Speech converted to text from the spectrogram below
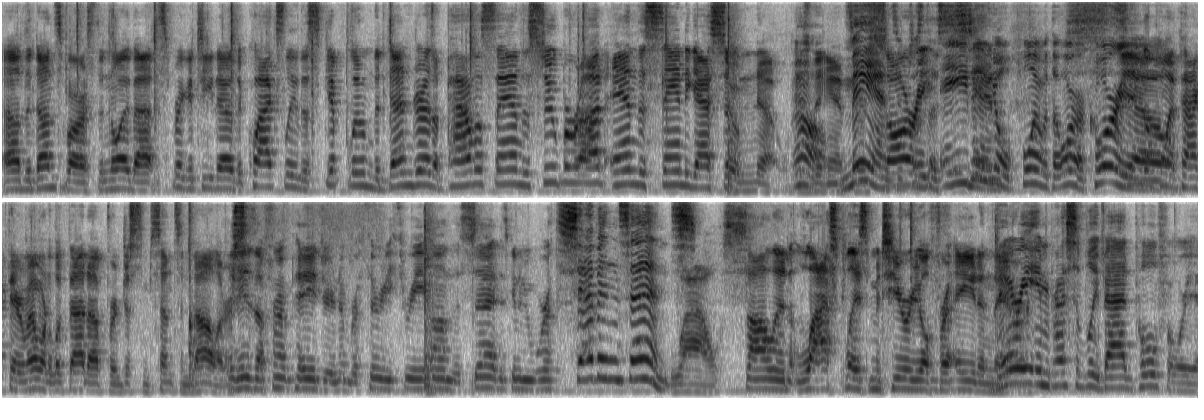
Uh, the Dunsparce, the Noibat, the Sprigatito, the Quaxly, the Skiploom, the Dendra, the Palossand, the Super Rod, and the Sandygast. So no is oh the answer. man, sorry, so just a Aiden. single point with the Oricorio. Single point pack there. You might want to look that up for just some cents and dollars. It is a front pager, number 33 on the set. It's going to be worth seven cents. Wow, solid last place material for Aiden there. Very impressively bad pull for you.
